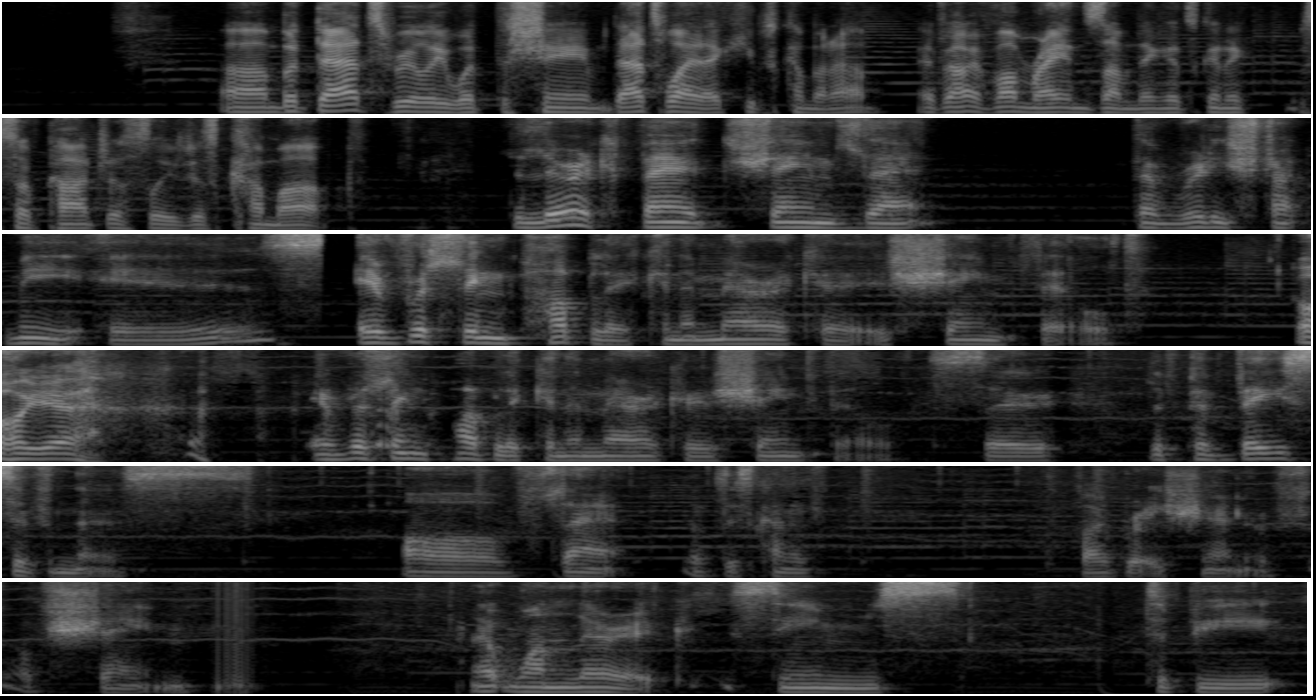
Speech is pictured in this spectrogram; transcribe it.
Um, but that's really what the shame. That's why that keeps coming up. If, I, if I'm writing something, it's going to subconsciously just come up. The lyric about shame that that really struck me is everything public in America is shame filled. Oh yeah. everything public in America is shame filled. So the pervasiveness of that, of this kind of vibration of, of shame, that one lyric seems to be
